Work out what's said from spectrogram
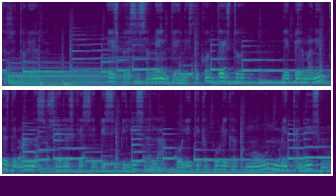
territorial. Es precisamente en este contexto de permanentes demandas sociales que se visibiliza la política pública como un mecanismo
